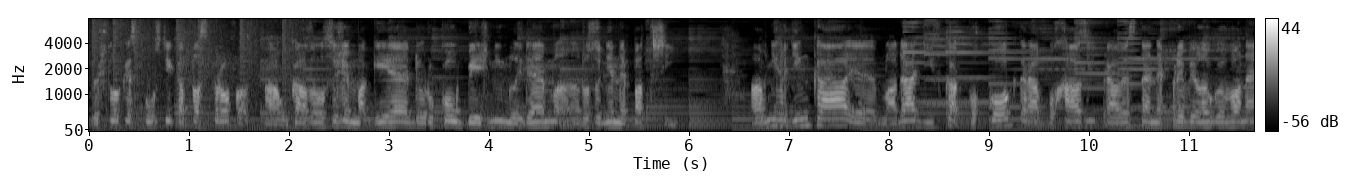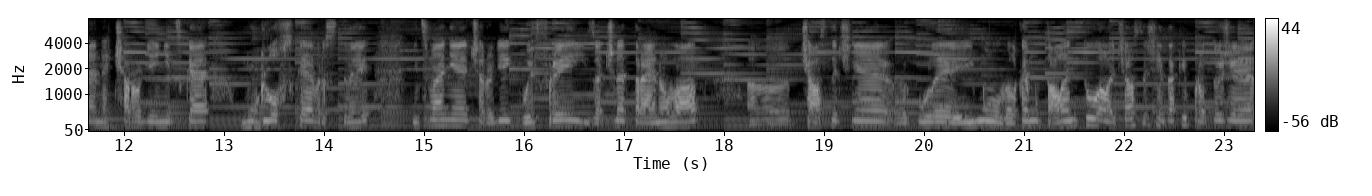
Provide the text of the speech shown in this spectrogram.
došlo ke spoustě katastrof a ukázalo se, že magie do rukou běžným lidem eh, rozhodně nepatří. Hlavní hrdinka je mladá dívka Koko, která pochází právě z té neprivilegované, nečarodějnické, mudlovské vrstvy. Nicméně čaroděj Quifry ji začne trénovat, částečně kvůli jejímu velkému talentu, ale částečně taky proto, že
